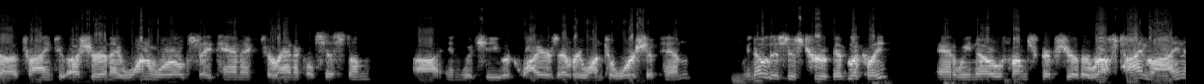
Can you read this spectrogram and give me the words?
uh, trying to usher in a one world satanic tyrannical system uh, in which he requires everyone to worship him. We know this is true biblically, and we know from Scripture the rough timeline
